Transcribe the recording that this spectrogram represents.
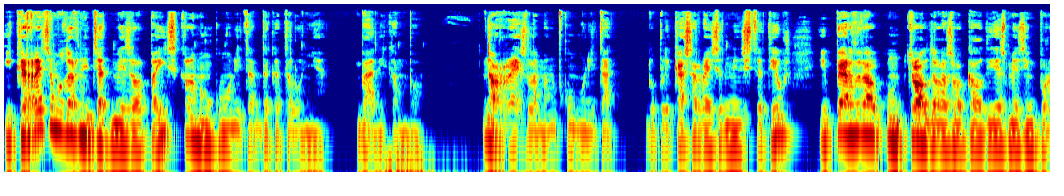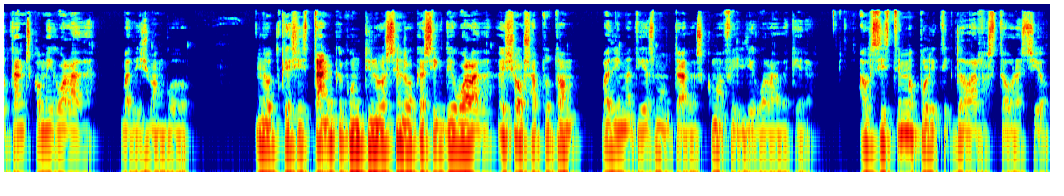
i que res ha modernitzat més el país que la Mancomunitat de Catalunya, va dir Cambó. No res la Mancomunitat, duplicar serveis administratius i perdre el control de les alcaldies més importants com Igualada, va dir Joan Godó. No et queixis tant que continua sent el cacic d'Igualada, això ho sap tothom, va dir Matías Muntades, com a fill d'Igualada que era. El sistema polític de la restauració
